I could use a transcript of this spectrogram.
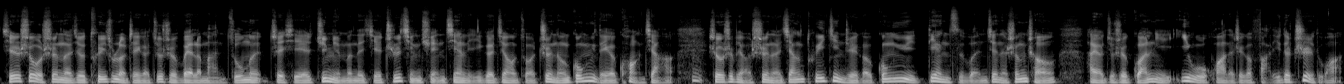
其实首市呢就推出了这个，就是为了满足们这些居民们的一些知情权，建立一个叫做智能公寓的一个框架哈。首市表示呢，将推进这个公寓电子文件的生成，还有就是管理义务化的这个法律的制度啊。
